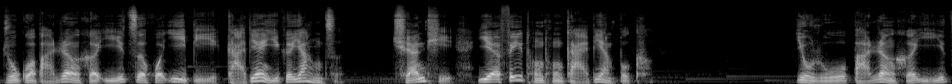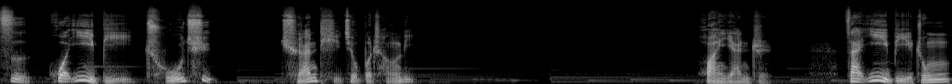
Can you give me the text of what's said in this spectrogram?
如果把任何一字或一笔改变一个样子，全体也非统统改变不可。又如把任何一字或一笔除去，全体就不成立。换言之，在一笔中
